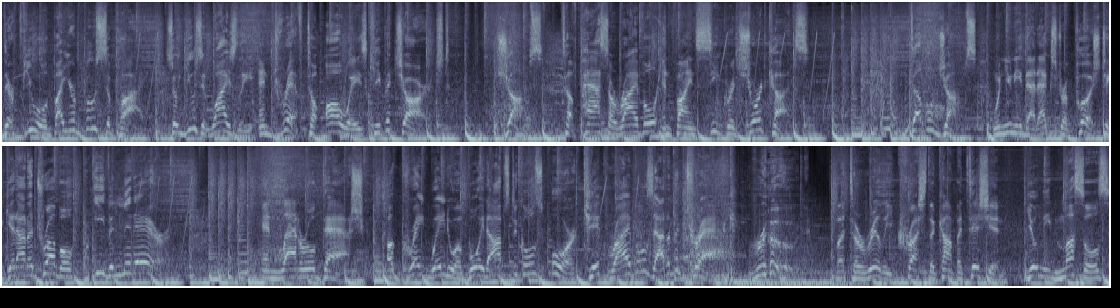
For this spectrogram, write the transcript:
They're fueled by your boost supply, so use it wisely and drift to always keep it charged. Jumps to pass a rival and find secret shortcuts. Double jumps when you need that extra push to get out of trouble, even midair. And lateral dash, a great way to avoid obstacles or kick rivals out of the track. Rude! But to really crush the competition, you'll need muscles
